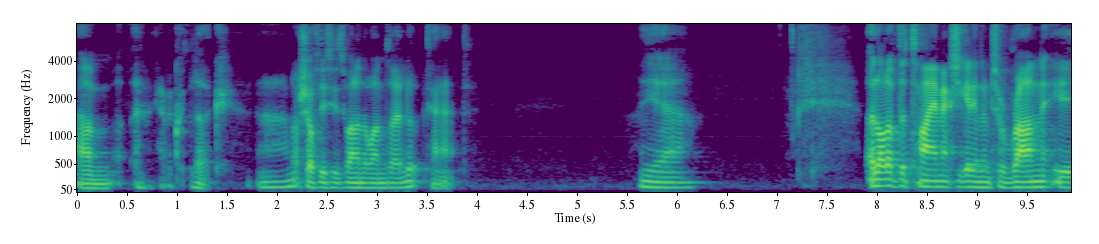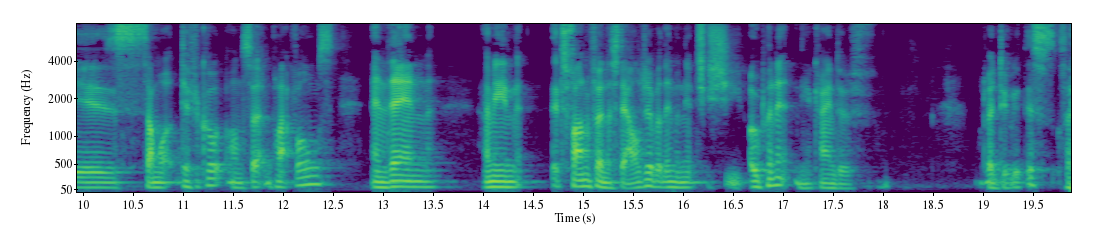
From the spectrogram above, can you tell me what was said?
um, have a quick look. Uh, I'm not sure if this is one of the ones I looked at. Yeah, a lot of the time actually getting them to run is somewhat difficult on certain platforms. And then, I mean, it's fun for nostalgia, but then when you actually open it and you kind of, what do I do with this? So,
